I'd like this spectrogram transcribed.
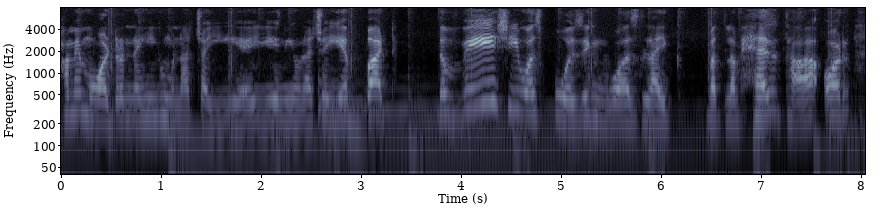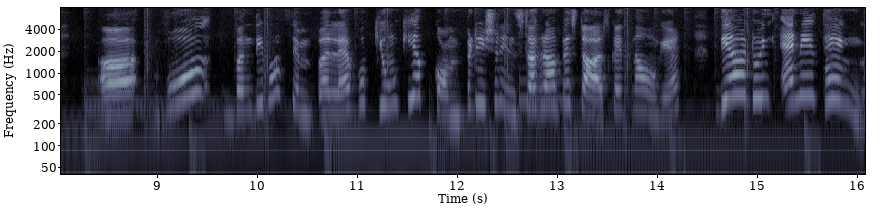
हमें मॉडर्न नहीं होना चाहिए ये नहीं होना चाहिए but the way she was posing was like मतलब हेल्थ था और वो बंदी बहुत सिंपल है वो क्योंकि अब कंपटीशन इंस्टाग्राम पे स्टार्स का इतना हो गया है they are doing anything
